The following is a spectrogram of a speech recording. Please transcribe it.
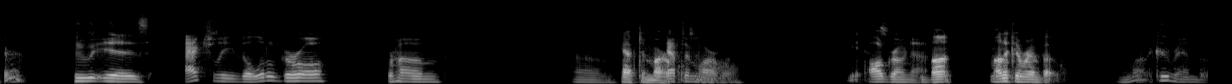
say so. Who is actually the little girl from um, Captain Marvel. Captain Marvel, Yes. all grown up. Mon- Monica Rambeau. Monica Rambeau.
